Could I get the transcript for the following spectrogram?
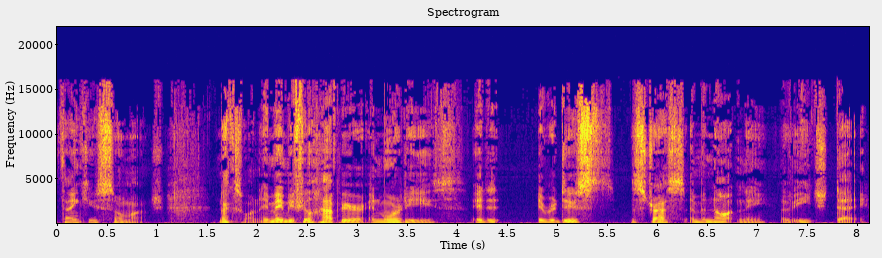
Thank you so much. Next one. It made me feel happier and more at ease. It, it reduced the stress and monotony of each day.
